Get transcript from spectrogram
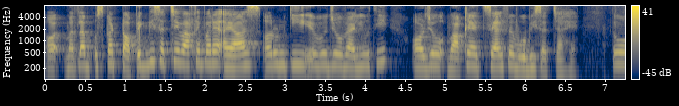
और मतलब उसका टॉपिक भी सच्चे वाक़े पर है, अयाज, और उनकी वो जो वैल्यू थी, और जो वाक़ सेल्फ है, वो भी सच्चा है। तो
